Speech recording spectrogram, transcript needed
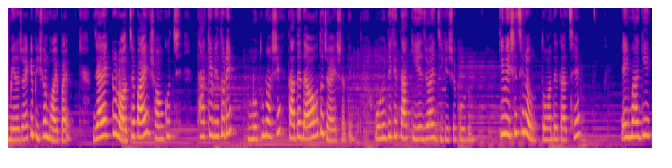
মেয়েরা জয়কে ভীষণ ভয় পায়। যারা একটু লজ্জা পায়, সংকোচ থাকে ভেতরে নতুন আসে, তাদের দেওয়া হতো জয়ের সাথে। অন্যদিকে তাকিয়ে জয় জিজ্ঞাসা করল, কেউ এসেছিল তোমাদের কাছে? এই মাগি,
